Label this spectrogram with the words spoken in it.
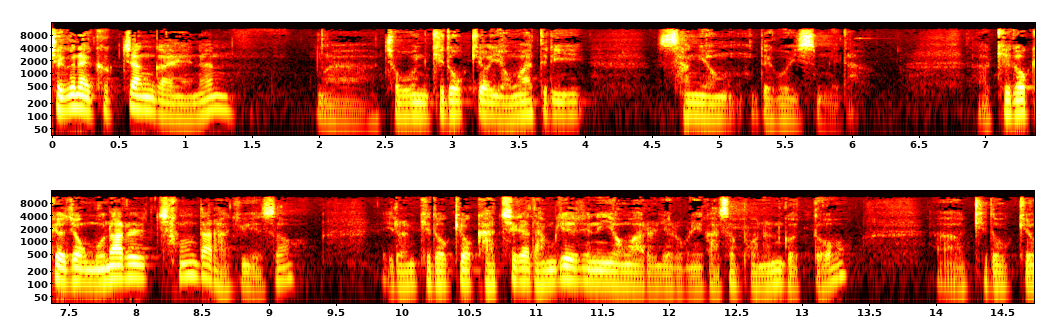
최근에 극장가에는 아, 좋은 기독교 영화들이 상영되고 있습니다. 아, 기독교적 문화를 창달하기 위해서 이런 기독교 가치가 담겨지는 영화를 여러분이 가서 보는 것도 아, 기독교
